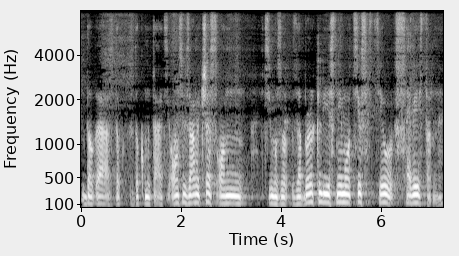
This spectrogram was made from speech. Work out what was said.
dogaja z, dok, z dokumentarci. On si vzame čas, on recimo za, za Berkeley je snemal cel, cel vse vesterne.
